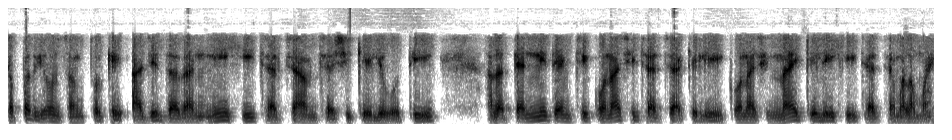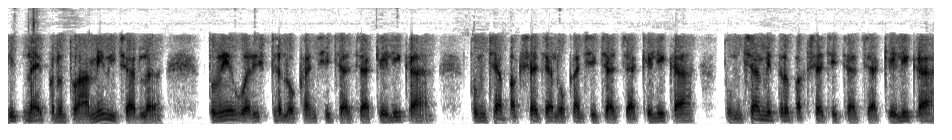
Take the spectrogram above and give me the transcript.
शपथ घेऊन सांगतो की अजितदादांनी ही चर्चा आमच्याशी केली होती. आता त्यांनी त्यांची कोणाशी चर्चा केली कोणाशी नाही केली ही चर्चा मला माहीत नाही. परंतु आम्ही विचारलं तुम्ही वरिष्ठ लोकांशी चर्चा केली का? तुमच्या पक्षाच्या लोकांशी चर्चा केली का? तुमच्या मित्र पक्षाची चर्चा केली का?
